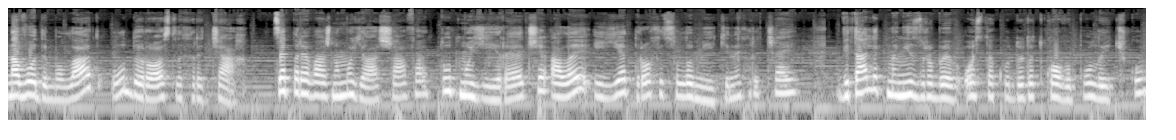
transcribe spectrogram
наводимо лад у дорослих речах. Це переважно моя шафа, тут мої речі, але і є трохи соломійкіних речей. Віталік мені зробив ось таку додаткову поличку,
